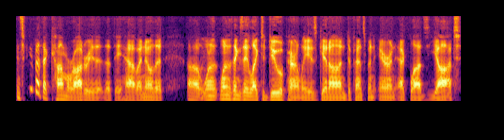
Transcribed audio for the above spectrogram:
and speaking about that camaraderie that, that they have, I know that uh, one of one of the things they like to do apparently is get on defenseman Aaron Ekblad's yacht.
